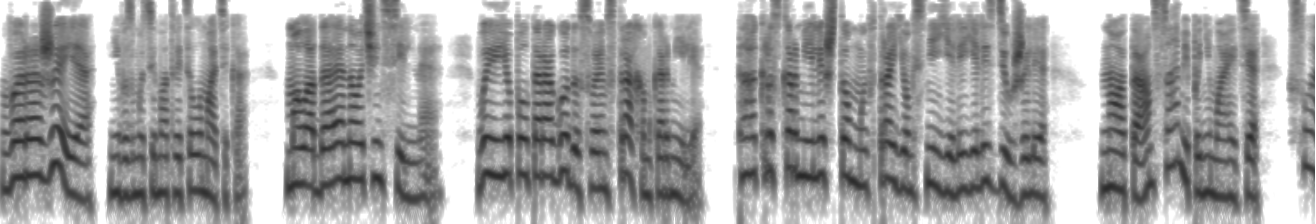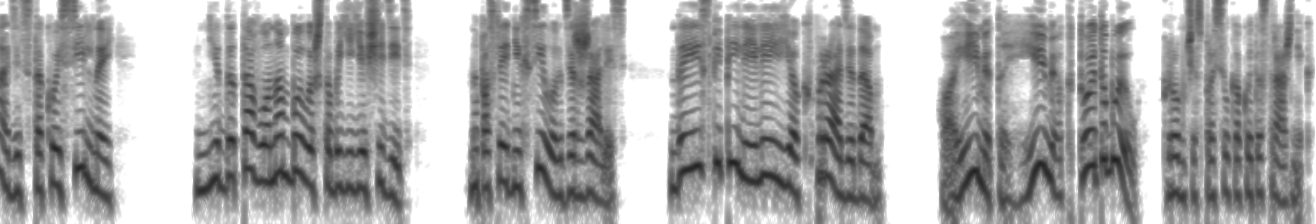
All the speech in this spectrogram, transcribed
«Ворожея», — невозмутимо ответила Матика. «Молодая, но очень сильная. Вы ее полтора года своим страхом кормили. Так раскормили, что мы втроем с ней еле-еле сдюжили. Ну а там, сами понимаете, сладить с такой сильной... Не до того нам было, чтобы ее щадить. На последних силах держались. Да и испепелили ее к прадедам. «А имя-то, имя, кто это был?» — громче спросил какой-то стражник.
